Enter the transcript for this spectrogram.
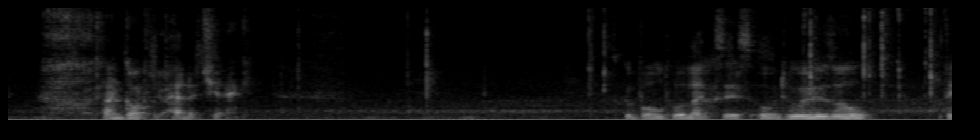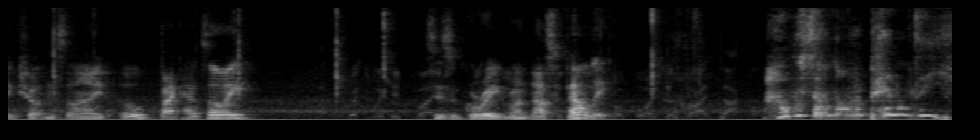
Thank God for Petr Cech. Good ball to Alexis. Over to Ozil. Big shot inside. Oh, back outside. This is a great run. That's a penalty. How was that not a penalty?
